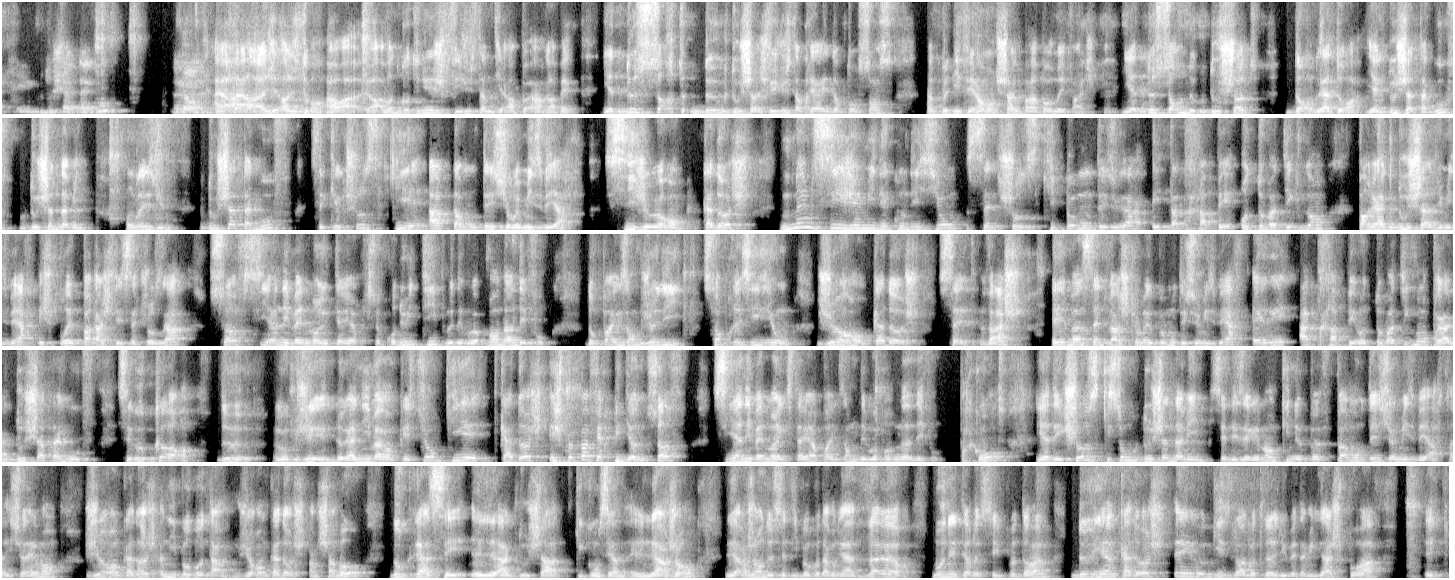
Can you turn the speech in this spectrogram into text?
Non. Alors, justement, avant de continuer, je fais juste un petit rappel. Il y a deux sortes de Gdusha. Je vais juste après aller dans ton sens un peu différemment, Charles, par rapport au message. Il y a deux sortes de Gdushot dans la Torah. Il y a Gdushat Tagouf, Gdushat Dami. On résume. Gdushat Tagouf, c'est quelque chose qui est apte à monter sur le Misbéach. Si je le rends Kadosh, même si j'ai mis des conditions, cette chose qui peut monter sur là est attrapée automatiquement par la Gdusha du Misbéach et je ne pourrais pas racheter cette chose-là, sauf a un événement ultérieur qui se produit, type le développement d'un défaut. Donc, par exemple, je dis sans précision, je rends Kadosh cette vache, et bien cette vache, comme elle peut monter sur Misbéach, elle est attrapée automatiquement par la doucha tagouf. C'est le corps de l'objet, de l'animal en question qui est kadosh et je ne peux pas faire pidion, sauf s'il y a un événement extérieur, par exemple, développement d'un défaut. Par contre, il y a des choses qui sont douchat d'amim. C'est des éléments qui ne peuvent pas monter sur Misbéar. Traditionnellement, je rends kadosh un hippopotame, je rends kadosh un chameau. Donc là, c'est la doucha qui concerne l'argent. L'argent de cet hippopotame, la valeur monétaire de cet hippopotame devient kadosh et le Gizba, votre du Betamigdash, pourra,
